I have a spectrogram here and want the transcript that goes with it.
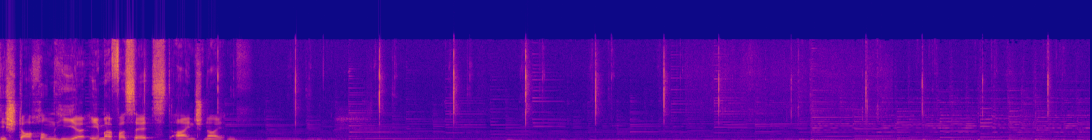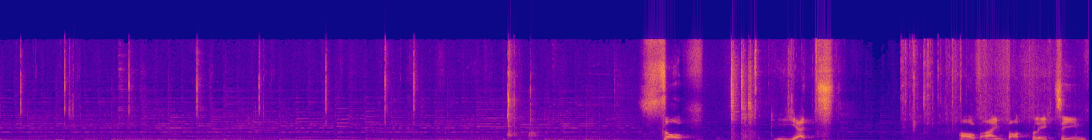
die Stacheln hier immer versetzt einschneiden. So, jetzt auf ein Backblech ziehen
